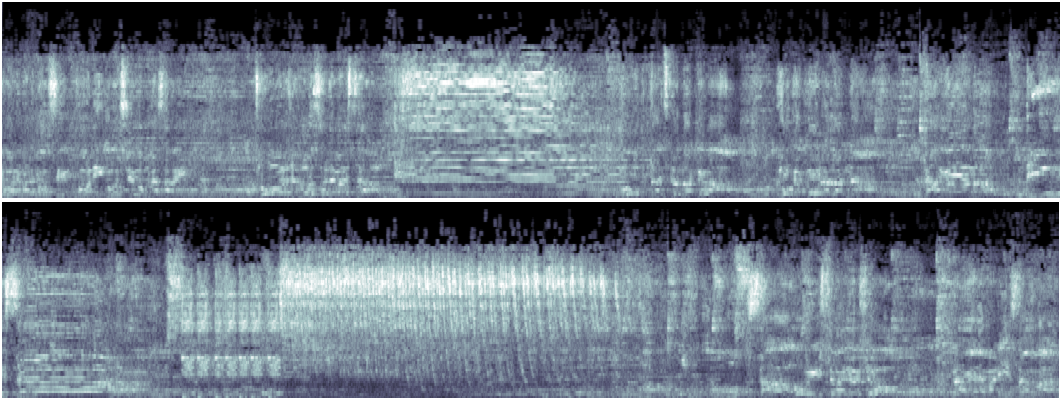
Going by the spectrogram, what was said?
して我々の前方にご注目ください。登場されました。僕たちの仲間コカ・コーラランナー長山凛さん。さあ応援してまいりましょう。長山凛さんは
